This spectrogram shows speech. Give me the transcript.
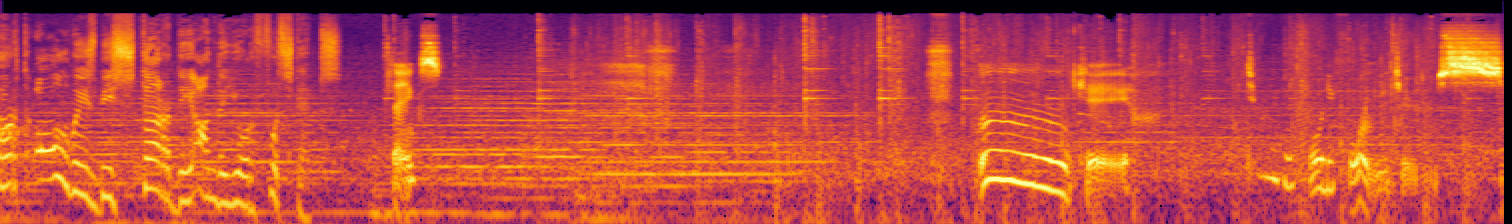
earth always be sturdy under your footsteps. Thanks. Mm, okay. 244 meters.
